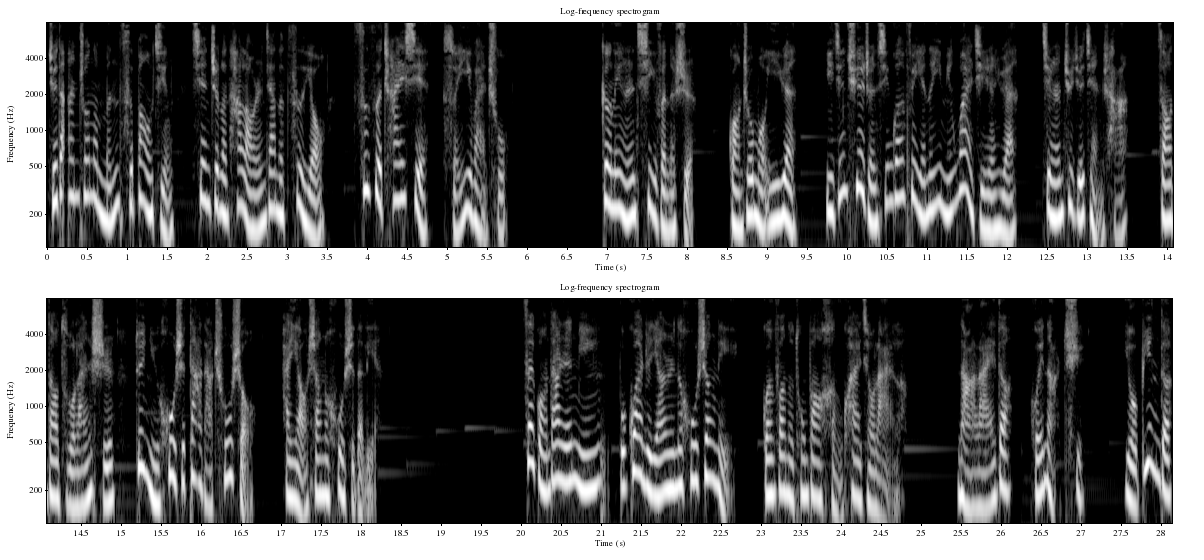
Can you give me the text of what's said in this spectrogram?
觉得安装的门磁报警限制了他老人家的自由，私自拆卸，随意外出。更令人气愤的是，广州某医院已经确诊新冠肺炎的一名外籍人员，竟然拒绝检查，遭到阻拦时对女护士大打出手，还咬伤了护士的脸。在广大人民不惯着洋人的呼声里，官方的通报很快就来了：哪来的回哪去，有病的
